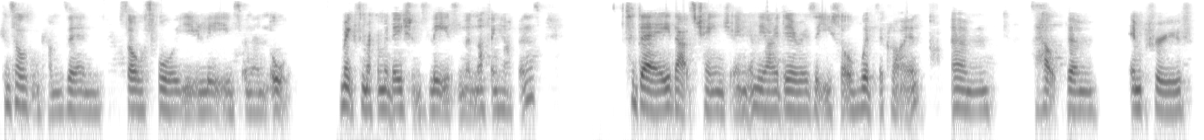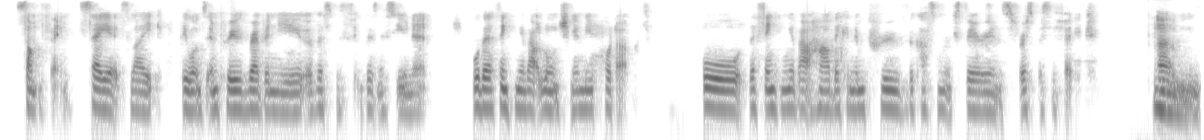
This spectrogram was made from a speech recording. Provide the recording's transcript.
consultant comes in, solves for you, leaves, and then or makes some recommendations, leaves, and then nothing happens. Today, that's changing, and the idea is that you solve with the client um, to help them improve something. Say it's like they want to improve revenue of a specific business unit, or they're thinking about launching a new product, or they're thinking about how they can improve the customer experience for a specific Mm. um,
